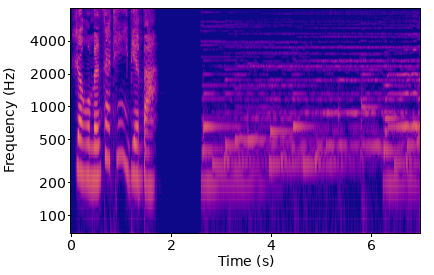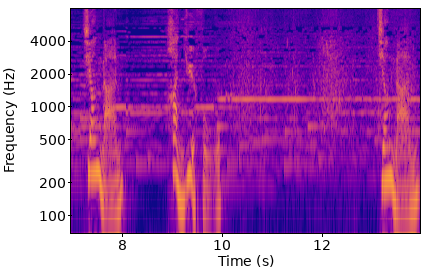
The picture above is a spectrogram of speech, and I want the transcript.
让我们再听一遍吧。江南。汉乐府，江南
